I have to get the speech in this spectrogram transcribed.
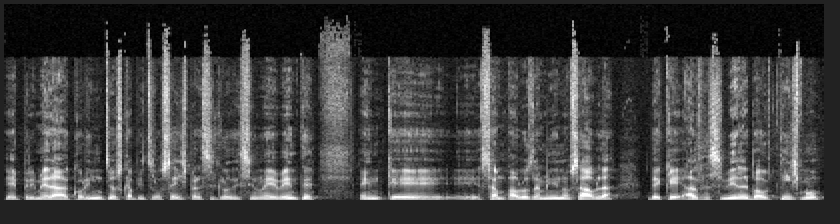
Eh, primera Corintios capítulo 6, versículo 19 y 20, en que eh, San Pablo también nos habla de que al recibir el bautismo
